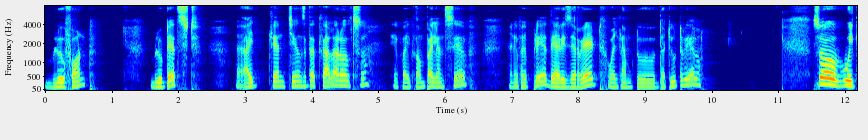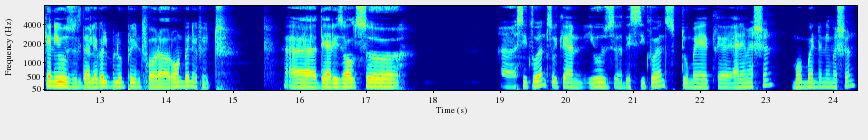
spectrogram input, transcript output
blue font blue text. Uh, i can change the color also. If i compile and save and if i play there is a red. Welcome to the tutorial. So we can use the level blueprint for our own benefit. Uh, there is also uh, sequence. We can use uh, this sequence to make uh, animation movement animation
